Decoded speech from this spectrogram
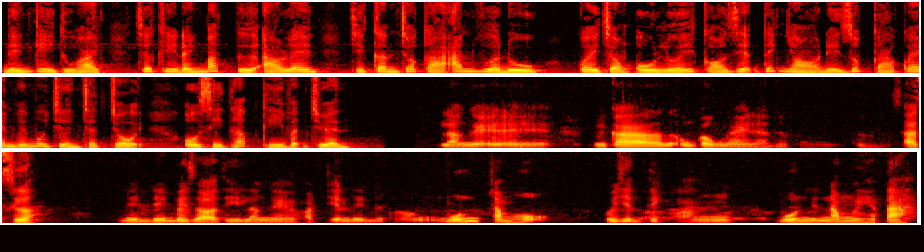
Đến kỳ thu hoạch, trước khi đánh bắt từ ao lên, chỉ cần cho cá ăn vừa đủ, quay trong ô lưới có diện tích nhỏ để giúp cá quen với môi trường chật trội, oxy thấp khi vận chuyển. Là nghệ nuôi cá ông công này đã được từ xa xưa, nên đến bây giờ thì là nghề phát triển lên khoảng 400 hộ với diện tích khoảng 4 đến 50 hecta.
